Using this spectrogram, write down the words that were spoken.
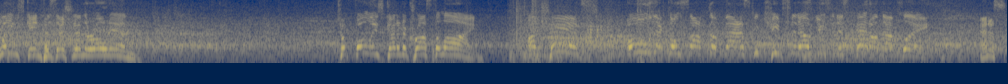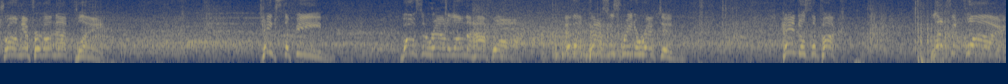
Flames gain possession in their own end. Toffoli's got it across the line. A chance! Oh, that goes off the mask. He keeps it out using his head on that play. And a strong effort on that play. Takes the feed. Moves it around along the half wall. And that pass is redirected. Handles the puck. Lets it fly.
